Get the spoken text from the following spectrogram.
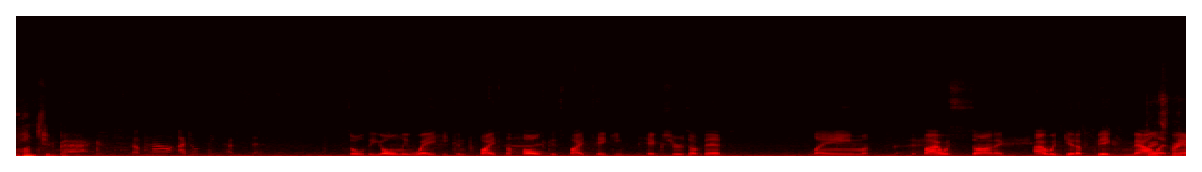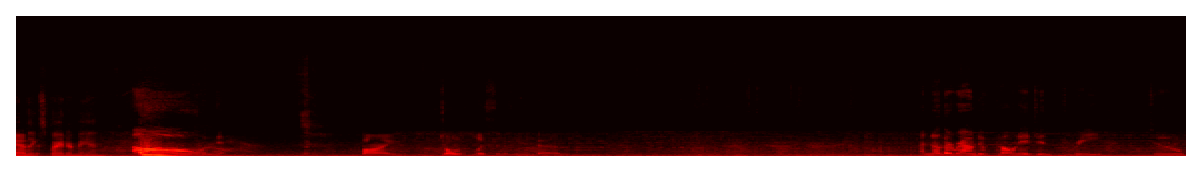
punching bag. So the only way he can fight the Hulk is by taking pictures of it? Lame. If I was Sonic, I would get a big mallet fighting and... like Spider-Man. Owned. Fine. Don't listen to me then. Another round of conage in three, two,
